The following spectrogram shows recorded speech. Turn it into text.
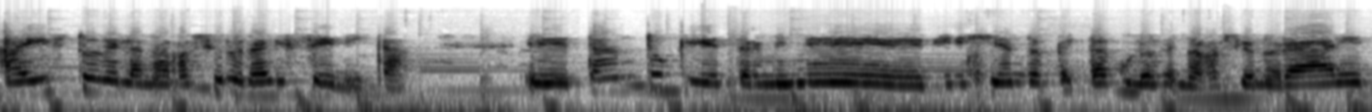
a esto de la narración oral escénica. Eh, tanto que terminé dirigiendo espectáculos de narración oral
